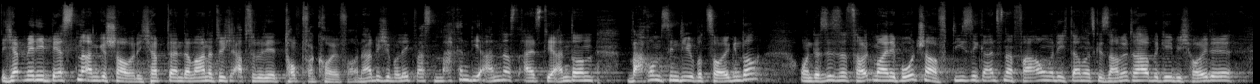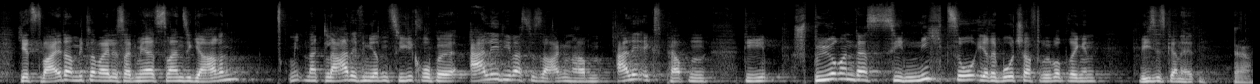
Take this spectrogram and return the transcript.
Ich habe mir die Besten angeschaut. Ich habe dann, da waren natürlich absolute Top-Verkäufer. Und da habe ich überlegt, was machen die anders als die anderen? Warum sind die überzeugender? Und das ist jetzt heute meine Botschaft. Diese ganzen Erfahrungen, die ich damals gesammelt habe, gebe ich heute jetzt weiter, mittlerweile seit mehr als 20 Jahren, mit einer klar definierten Zielgruppe. Alle, die was zu sagen haben, alle Experten, die spüren, dass sie nicht so ihre Botschaft rüberbringen, wie sie es gerne hätten. Ja.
